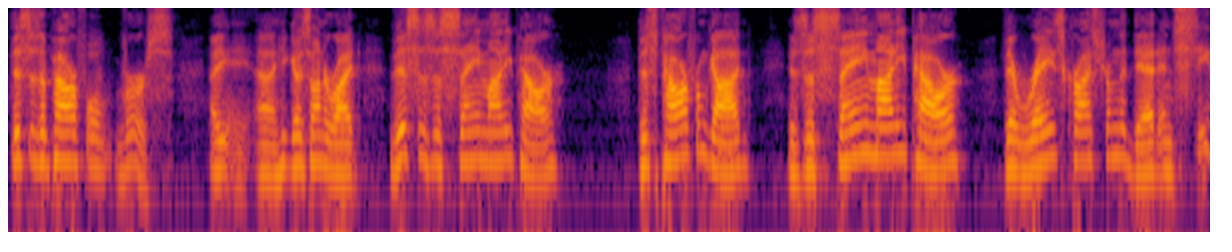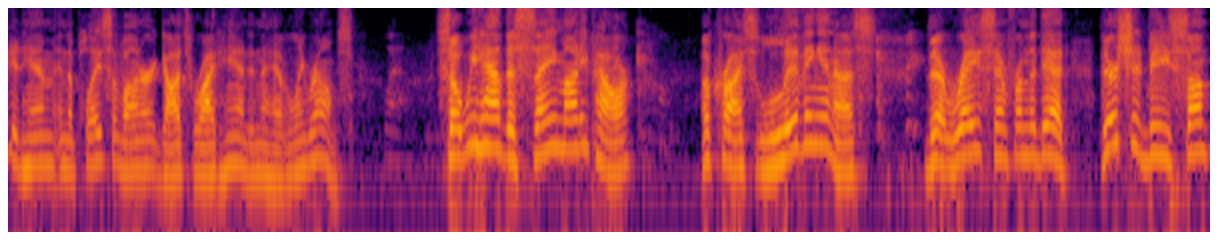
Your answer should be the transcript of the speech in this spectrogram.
This is a powerful verse. Uh, uh, he goes on to write, This is the same mighty power. This power from God is the same mighty power that raised Christ from the dead and seated him in the place of honor at God's right hand in the heavenly realms. Wow. So we have the same mighty power of Christ living in us that raised him from the dead. There should be some,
